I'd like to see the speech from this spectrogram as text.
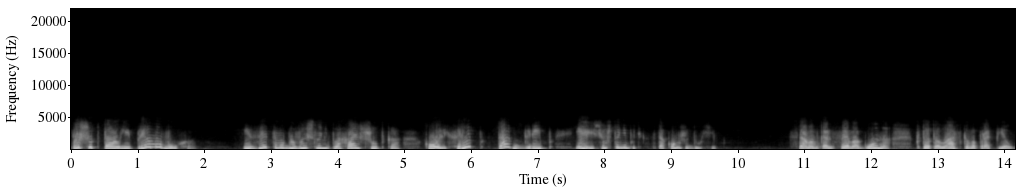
прошептал ей прямо в ухо. Из этого бы вышла неплохая шутка. «Коль хрип, так грипп» или еще что-нибудь в таком же духе. В самом конце вагона кто-то ласково пропел.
